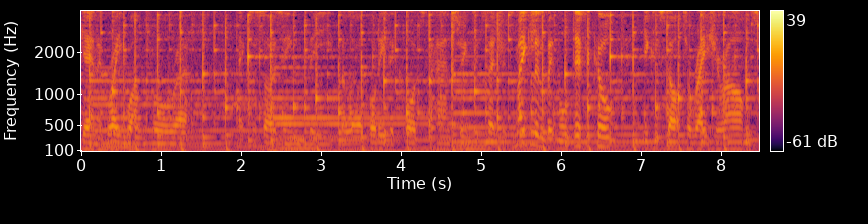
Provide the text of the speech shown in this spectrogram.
Again, a great one for uh, exercising the lower body, the quads, the hamstrings, etc. To make it a little bit more difficult, you can start to raise your arms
